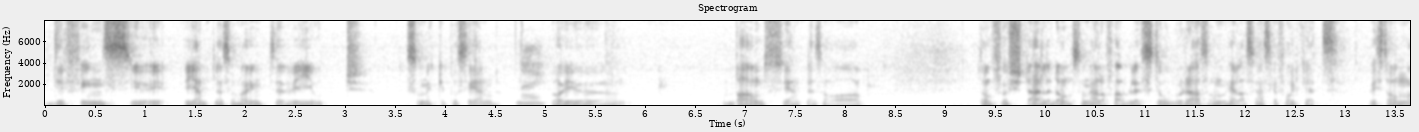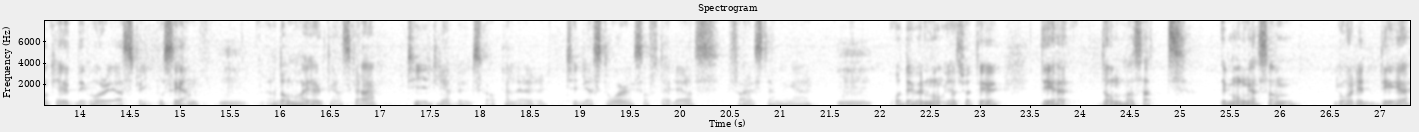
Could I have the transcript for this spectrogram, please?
Det finns ju, egentligen så har ju inte vi gjort så mycket på scen. Nej. Det var ju Bounce egentligen som var de första, eller de som i alla fall blev stora, som hela svenska folket visste om. Okej, det går att göra street på scen. Mm. Ja, de har ju ganska tydliga budskap eller tydliga stories ofta i deras föreställningar. Mm. Och det är väl jag tror att det, det, de har satt, det är många som går i, det,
